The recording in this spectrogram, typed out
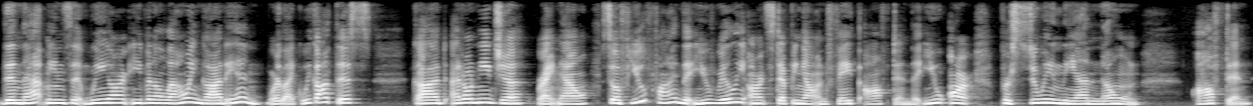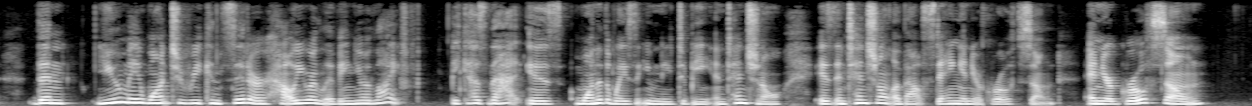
then that means that we aren't even allowing God in. We're like, we got this. God, I don't need you right now. So if you find that you really aren't stepping out in faith often, that you aren't pursuing the unknown often, then you may want to reconsider how you are living your life because that is one of the ways that you need to be intentional is intentional about staying in your growth zone. And your growth zone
